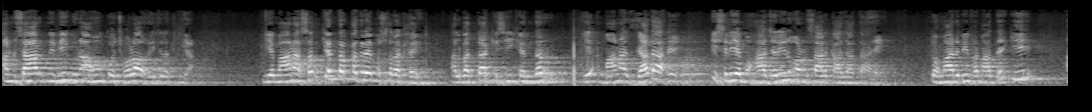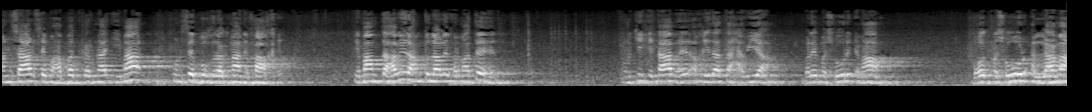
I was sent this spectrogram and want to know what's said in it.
انصار نے بھی گناہوں کو چھوڑا اور ہجرت کیا۔ یہ معنی سب کے اندر قدر مشترک ہے۔ البتہ کسی کے اندر یہ معنی زیادہ ہے، اس لیے مہاجرین اور انصار کہا جاتا ہے۔ تو ہمارے بھی فرماتے ہیں کہ انصار سے محبت کرنا ایمان، ان سے بغض رکھنا نفاق ہے۔ امام تحوی رحمۃ اللہ علیہ فرماتے ہیں، ان کی کتاب ہے عقیدہ تحویہ بڑے مشہور امام، بہت مشہور علامہ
